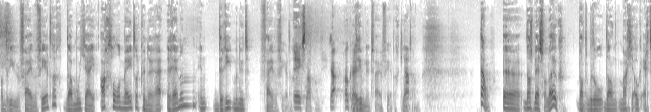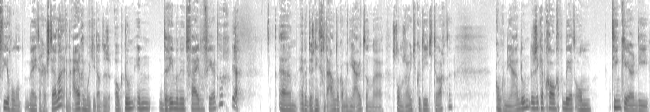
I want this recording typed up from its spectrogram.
of 3 uur 45, dan moet jij 800 meter kunnen re- rennen in 3 minuut 45. Ik snap hem. Ja, oké. 3 minuten 45, klemtoon. Nou, eh, dat is best wel leuk. Want ik bedoel, dan mag je ook echt 400 meter herstellen. En eigenlijk moet je dat dus ook doen in 3 minuten 45. Ja. Ehm, heb ik dus niet gedaan, want dan kwam ik niet uit. Dan eh stond een kwartiertje te wachten. Kon ik hem niet aandoen. Dus ik heb gewoon geprobeerd om 10 keer die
